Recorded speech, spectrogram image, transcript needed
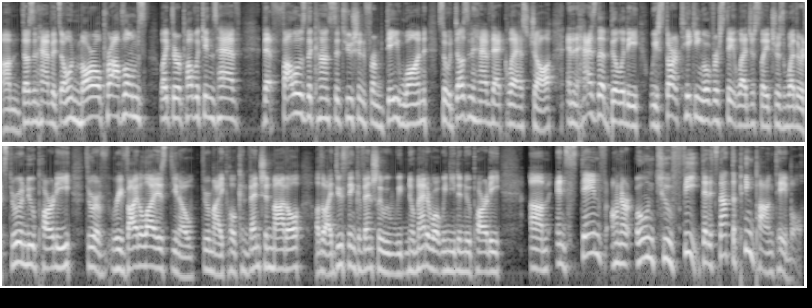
um, doesn't have its own moral problems like the Republicans have, that follows the Constitution from day one, so it doesn't have that glass jaw, and it has the ability. We start taking over state legislatures, whether it's through a new party, through a revitalized, you know, through my whole convention model. Although I do think eventually, we, we no matter what, we need a new party. Um, and stand on our own two feet. That it's not the ping pong table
